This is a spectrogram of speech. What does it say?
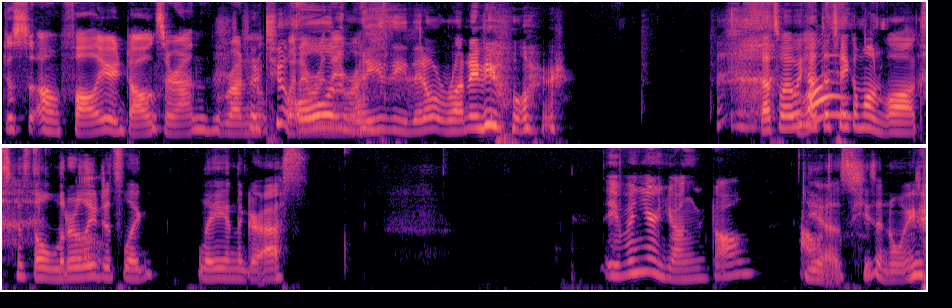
Just um, follow your dogs around, run They're too old they and run. lazy. They don't run anymore. That's why we have to take them on walks because they'll literally just like lay in the grass. Even your young dog. Alex? Yes, he's annoying.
